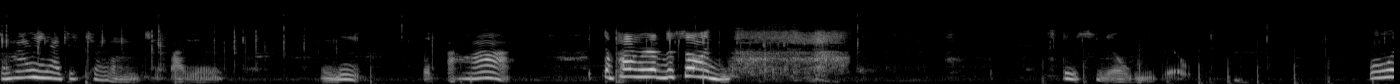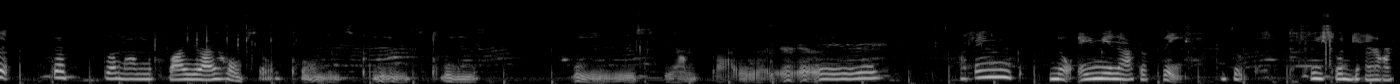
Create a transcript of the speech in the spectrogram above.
somehow we had to turn them to fire. Neat. Wait, aha! The power of the sun! Too snowy though. Will it set them on fire? I hope so. Please, please, please, please be on fire. I think, no, aiming at the face. Because the face will get on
